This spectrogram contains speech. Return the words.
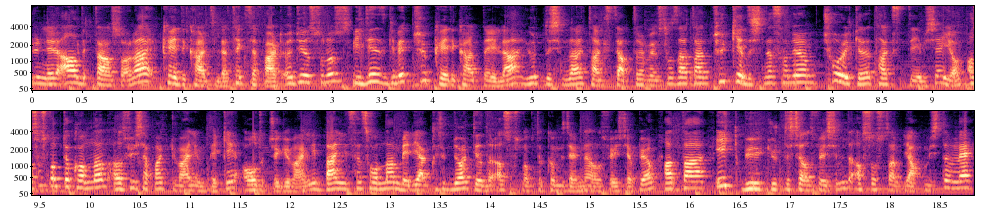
ürünleri aldıktan sonra kredi kartıyla tek seferde ödüyorsunuz. Bildiğiniz gibi Türk kredi kartlarıyla yurt dışında taksit yaptıramıyorsunuz. Zaten Türkiye dışında sanıyorum çoğu ülkede taksit diye bir şey yok. Asos.com'dan alışveriş yapmak güvenli mi peki? Oldukça güvenli. Ben lise sondan beri yaklaşık 4 yıldır Asos.com üzerinden alışveriş yapıyorum. Hatta ilk büyük yurt dışı alışverişimi de Asos'tan yapmıştım ve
